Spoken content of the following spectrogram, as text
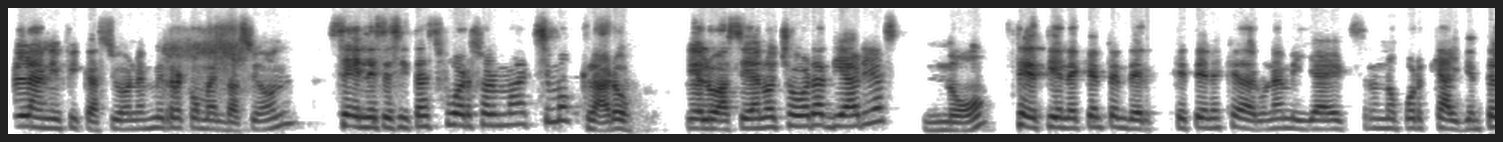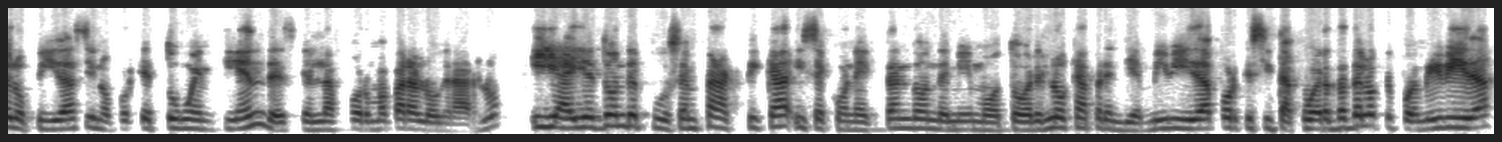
planificación es mi recomendación. ¿Se necesita esfuerzo al máximo? Claro, que lo hacían ocho horas diarias, no. Se tiene que entender que tienes que dar una milla extra, no porque alguien te lo pida, sino porque tú entiendes que es la forma para lograrlo. Y ahí es donde puse en práctica y se conecta en donde mi motor es lo que aprendí en mi vida, porque si te acuerdas de lo que fue mi vida,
